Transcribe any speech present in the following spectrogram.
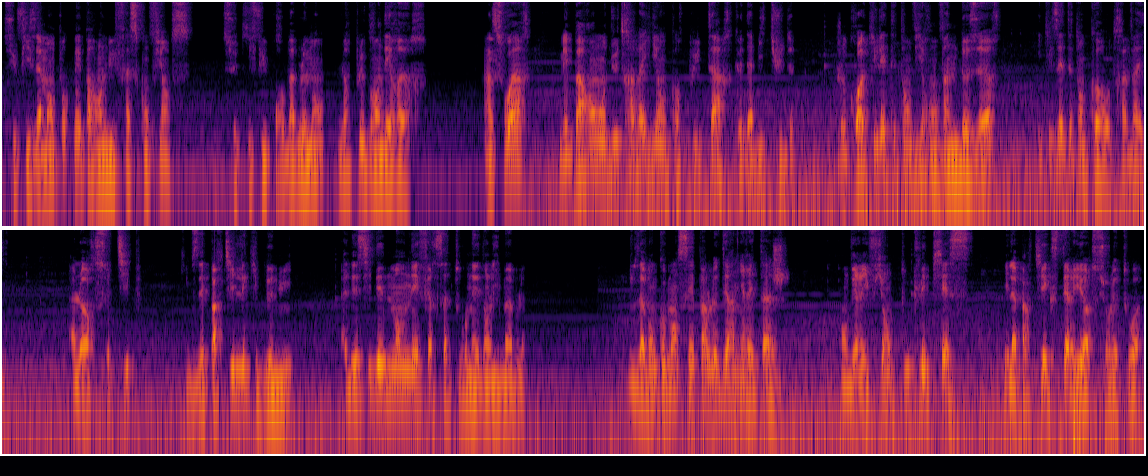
suffisamment pour que mes parents lui fassent confiance, ce qui fut probablement leur plus grande erreur. Un soir, mes parents ont dû travailler encore plus tard que d'habitude. Je crois qu'il était environ 22 heures et qu'ils étaient encore au travail. Alors ce type, qui faisait partie de l'équipe de nuit, a décidé de m'emmener faire sa tournée dans l'immeuble. Nous avons commencé par le dernier étage, en vérifiant toutes les pièces et la partie extérieure sur le toit.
